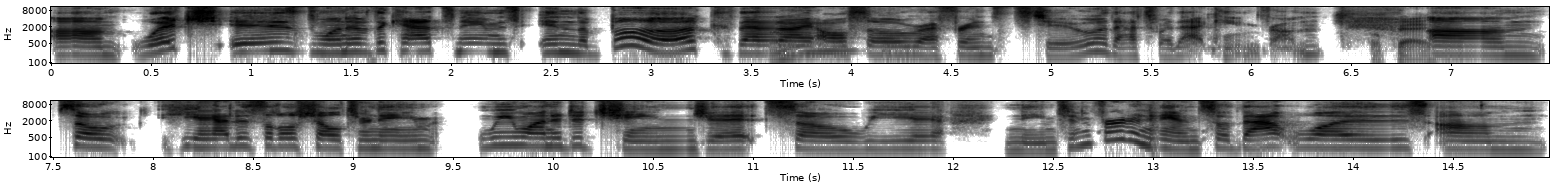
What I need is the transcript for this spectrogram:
um, which is one of the cat's names in the book that oh. I also oh. referenced to. That's where that came from. Okay. Um, so he had his little shelter name. We wanted to change it, so we named him Ferdinand. So that was um,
